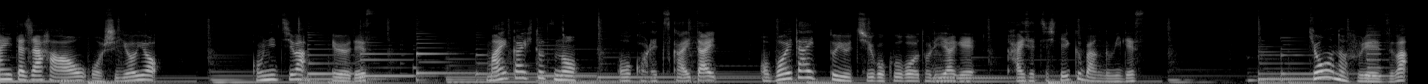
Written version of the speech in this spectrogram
嗨，大家好，我是悠悠。こんにちは、悠悠です。毎回一つのおこれ使いたい、覚えたいという中国語を取り上げ解説していく番組です。今日のフレーズは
